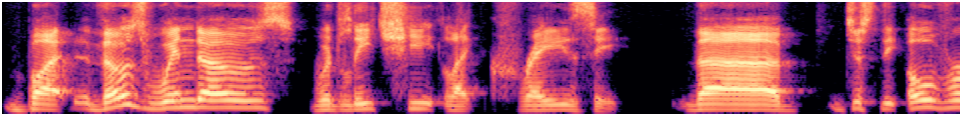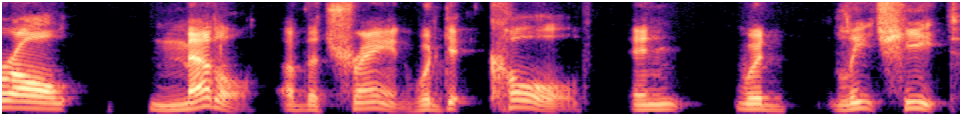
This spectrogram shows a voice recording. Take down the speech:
But those windows would leach heat like crazy. The just the overall metal of the train would get cold and would leach heat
